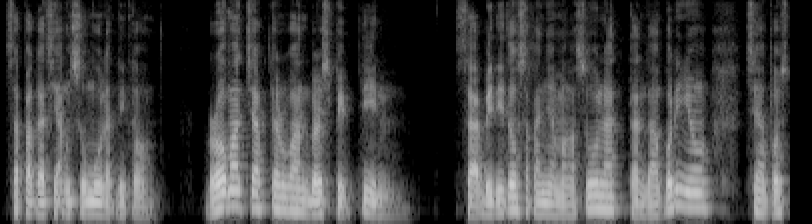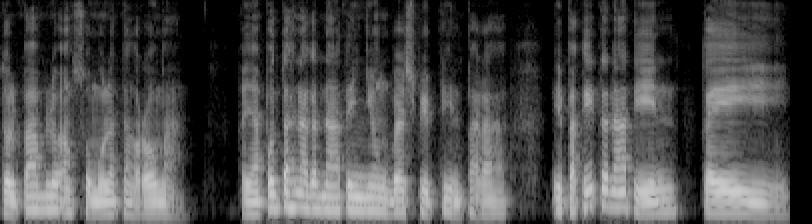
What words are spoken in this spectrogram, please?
sapagkat siya ang sumulat nito. Roma chapter 1 verse 15. Sabi dito sa kanyang mga sulat, tandaan po ninyo, si Apostol Pablo ang sumulat ng Roma. Kaya puntahan agad natin yung verse 15 para ipakita natin kay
